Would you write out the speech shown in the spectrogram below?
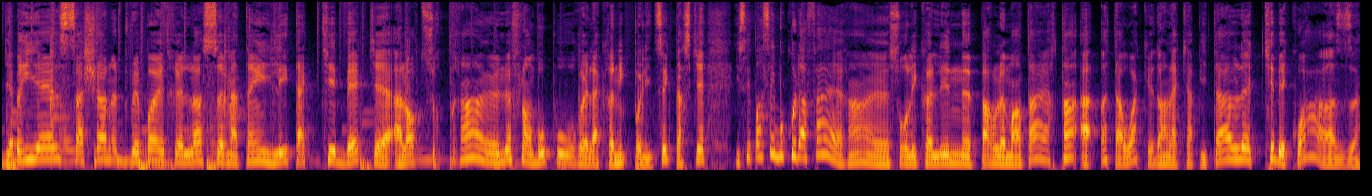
Gabriel, Sacha ne pouvait pas être là ce matin. Il est à Québec. Alors tu reprends euh, le flambeau pour euh, la chronique politique parce que il s'est passé beaucoup d'affaires hein, euh, sur les collines parlementaires, tant à Ottawa que dans la capitale québécoise.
